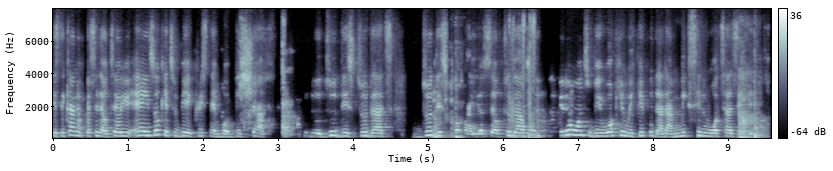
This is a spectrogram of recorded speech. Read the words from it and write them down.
It's the kind of person that'll tell you, hey, it's okay to be a Christian, but be sharp. You know, do this, do that, do this by yourself, do that one. You don't want to be working with people that are mixing waters in this.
